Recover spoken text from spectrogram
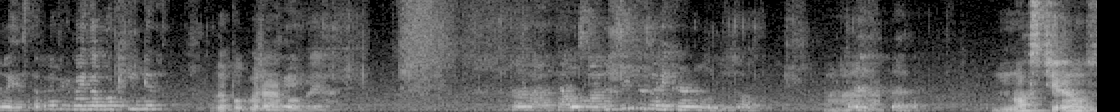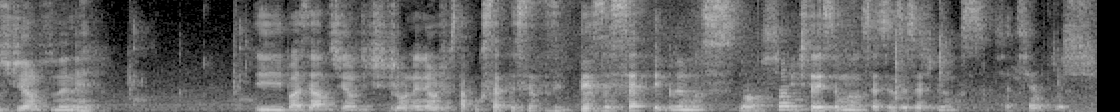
Ah, esse dá pra ver mais a boquinha. Vê um pouco melhor a boca ali. né? Ah, tá uns lábiozinhos ali carnudos, ó. Aham. Nós tiramos os diâmetros do nenê e baseado nos diâmetros que a gente tirou, o nenê hoje já está com 717 gramas. Nossa, 23 semanas, 717 gramas. 700.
